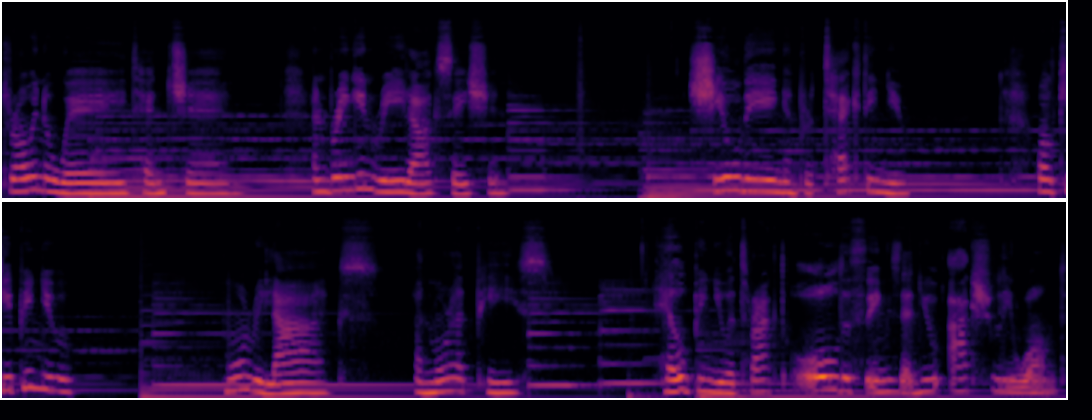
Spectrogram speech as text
throwing away tension and bringing relaxation, shielding and protecting you while keeping you more relaxed and more at peace, helping you attract all the things that you actually want,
